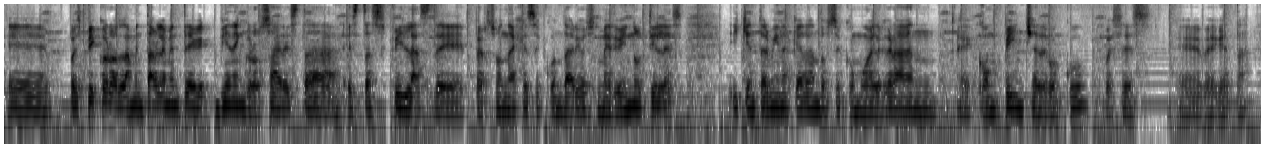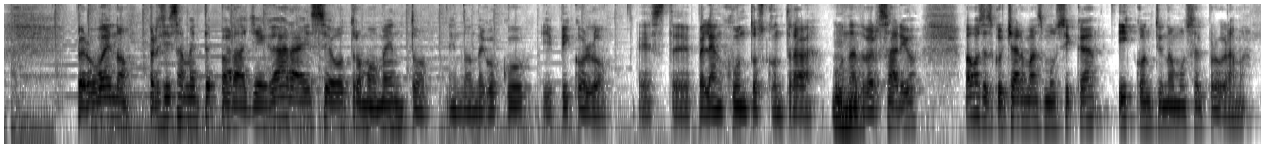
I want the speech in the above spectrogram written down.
eh, pues Piccolo lamentablemente viene a engrosar estas filas de personajes secundarios medio inútiles y quien termina quedándose como el gran eh, compinche de Goku pues es eh, Vegeta. Pero bueno, precisamente para llegar a ese otro momento en donde Goku y Piccolo este, pelean juntos contra un adversario, vamos a escuchar más música y continuamos el programa.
